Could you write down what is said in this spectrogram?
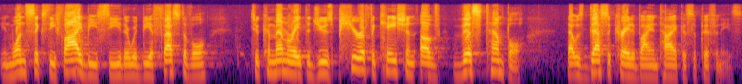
In 165 BC, there would be a festival to commemorate the Jews' purification of this temple that was desecrated by Antiochus Epiphanes.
